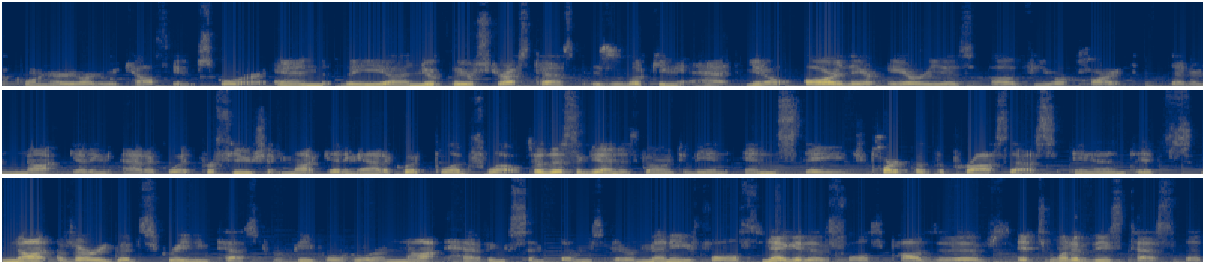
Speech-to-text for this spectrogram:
a coronary artery calcium score, and the uh, nuclear stress test is looking at you know, are there areas of your heart that are not getting adequate perfusion, not getting adequate blood flow. So this again is going to be an end stage part of the process, and it's not a very good screening test for people who are not having symptoms. There are many false negatives, false positives. It's one of these tests that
